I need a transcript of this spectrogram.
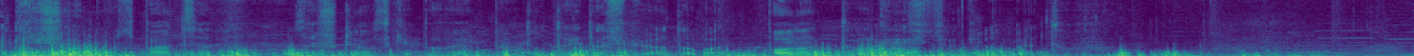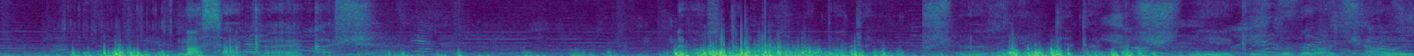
A dzisiaj był spacer ze Szklarskiej Poręby tutaj do Świeradowa. Ponad 20 km. Masakra jakaś. Roztopiony, potem przymarznięty taki śnieg, zlodowaciały.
